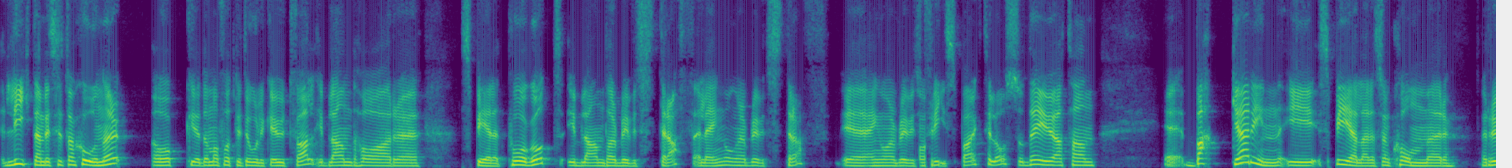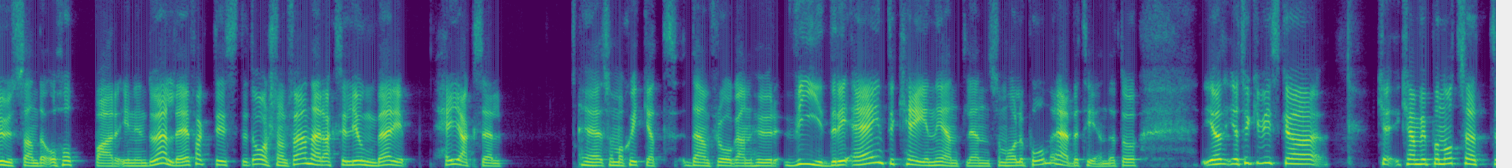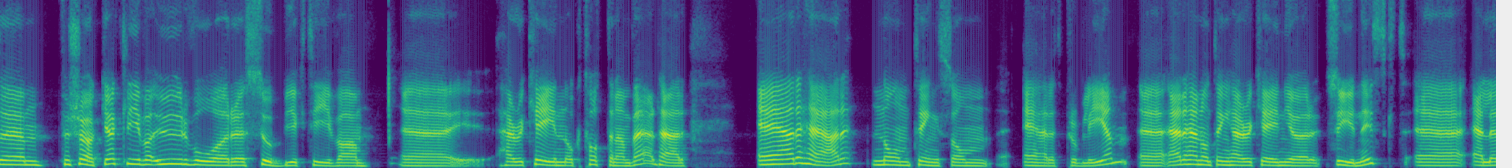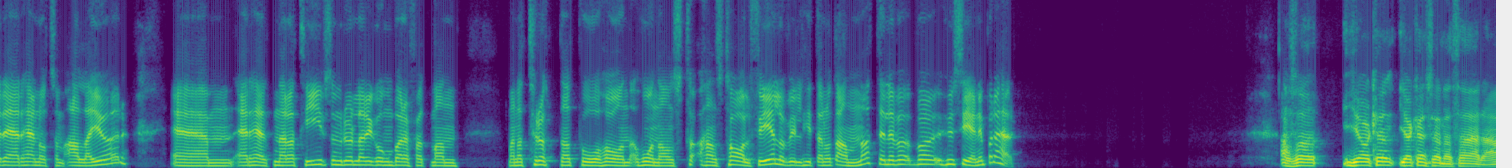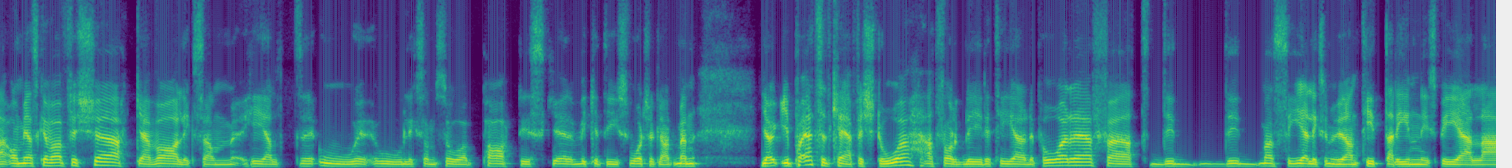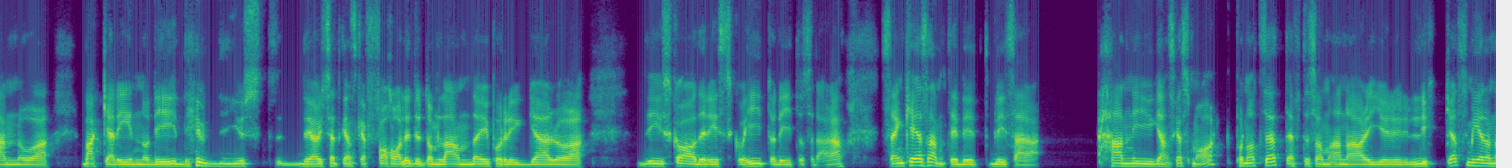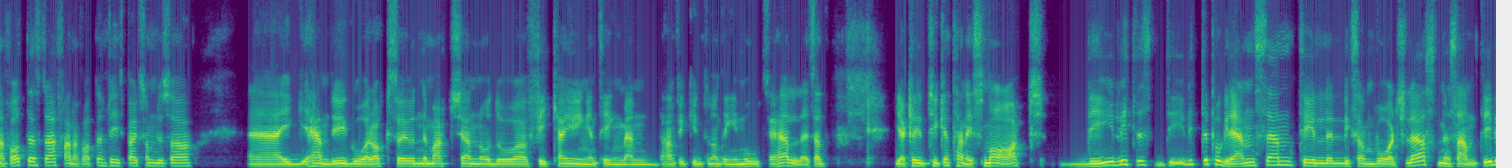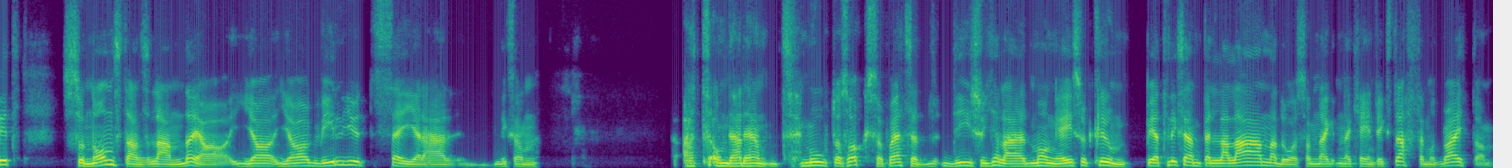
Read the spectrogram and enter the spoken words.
liknande situationer och de har fått lite olika utfall. Ibland har eh, spelet pågått, ibland har det blivit straff, eller en gång har det blivit straff, eh, en gång har det blivit frispark till oss. Och det är ju att han eh, backar in i spelare som kommer rusande och hoppar in i en duell. Det är faktiskt ett Arsenal-fan här, Axel Ljungberg. Hej Axel! Eh, som har skickat den frågan. Hur vidrig är inte Kane egentligen som håller på med det här beteendet? Och jag, jag tycker vi ska... Kan vi på något sätt eh, försöka kliva ur vår subjektiva eh, Harry Kane och Tottenham-värld här? Är det här någonting som är ett problem? Eh, är det här någonting Harry Kane gör cyniskt? Eh, eller är det här något som alla gör? Eh, är det här ett narrativ som rullar igång bara för att man man har tröttnat på att håna håna hans, hans talfel och vill hitta något annat? Eller vad, vad, hur ser ni på det här? Alltså, jag kan, jag kan känna så här. Om jag ska vara, försöka vara liksom helt eh, o, o, liksom så partisk, eh, vilket är ju svårt såklart. Men jag, på ett sätt kan jag förstå att folk blir irriterade på det. För att det, det, man ser liksom hur han tittar in i spelaren och backar in. Och det, det, det just, det har ju sett ganska farligt ut. De landar ju på ryggar. och det är ju skaderisk och hit och dit och sådär. Sen kan jag samtidigt bli så här. Han är ju ganska smart på något sätt eftersom han har ju lyckats med Han har fått en straff, han har fått en frispark som du sa. Eh, det hände ju igår också under matchen och då fick han ju ingenting men han fick ju inte någonting emot sig heller. Så att jag kan ju tycka att han är smart. Det är lite, det är lite på gränsen till liksom vårdslöst men samtidigt så någonstans landar jag. jag. Jag vill ju säga det här liksom att om det hade hänt mot oss också på ett sätt. Det är ju så jävla, många är så klumpiga. Till exempel Lalana då som när, när Kane fick straffen mot Brighton.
